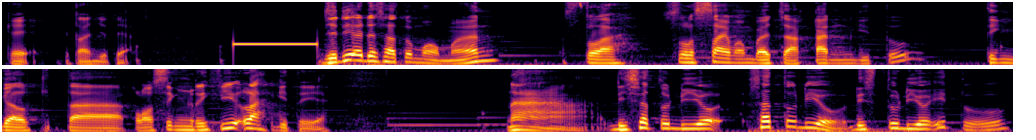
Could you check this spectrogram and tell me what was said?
Oke, kita lanjut ya. Jadi ada satu momen setelah selesai membacakan gitu, tinggal kita closing review lah gitu ya. Nah, di studio, studio, di studio itu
